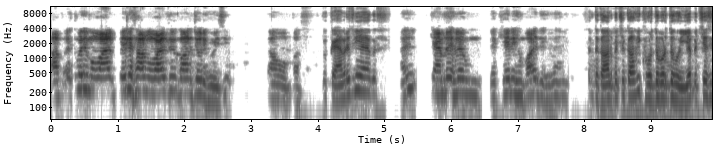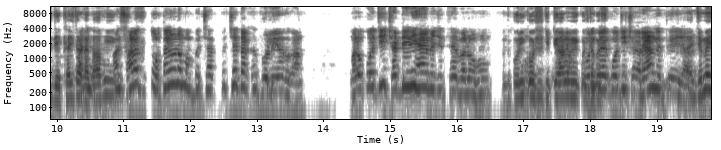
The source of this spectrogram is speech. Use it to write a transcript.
ਆਪ ਇੱਕ ਵਾਰੀ ਮੋਬਾਈਲ ਪਹਿਲੇ ਸਾਲ ਮੋਬਾਈਲ ਦੀ ਦੁਕਾਨ ਚੋਰੀ ਹੋਈ ਸੀ। ਤਾਂ ਉਹ ਬਸ। ਕੋਈ ਕੈਮਰੇ 'ਚ ਨਹੀਂ ਆਇਆ ਕੁਝ ਹਾਂਜੀ ਕੈਮਰੇ ਹਲੇ ਦੇਖੇ ਨਹੀਂ ਹੁਣ ਬਾਅਦ 'ਚ ਦੇਖਦੇ ਹਾਂ ਸਰ ਦੁਕਾਨ ਪਿੱਛੇ ਕਾਫੀ ਖੁਰਦ-ਬੁਰਦ ਹੋਈ ਆ ਪਿੱਛੇ ਅਸੀਂ ਦੇਖਿਆ ਜੀ ਤੁਹਾਡਾ ਕਾਫੀ ਹਾਂ ਸਾਰੇ ਤੁਰਤਾ ਹੀ ਉਹਨਾਂ ਪਿੱਛੇ ਪਿੱਛੇ ਤੱਕ ਖੋਲੀ ਉਹ ਦੁਕਾਨ। ਮਤਲਬ ਕੋਈ ਚੀਜ਼ ਛੱਡੀ ਨਹੀਂ ਹੈ ਵੀ ਜਿੱਥੇ ਵੱਲੋਂ ਹੋ ਪੂਰੀ ਕੋਸ਼ਿਸ਼ ਕੀਤੀ ਉਹਨਾਂ ਨੇ ਵੀ ਕੁਝ ਨਾ ਕੋਈ ਕੁਝ ਕੋਈ ਚੀਜ਼ ਰਹਿਣ ਨਹੀਂ ਦਿੱਤੀ ਯਾਰ। ਜਿਵੇਂ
